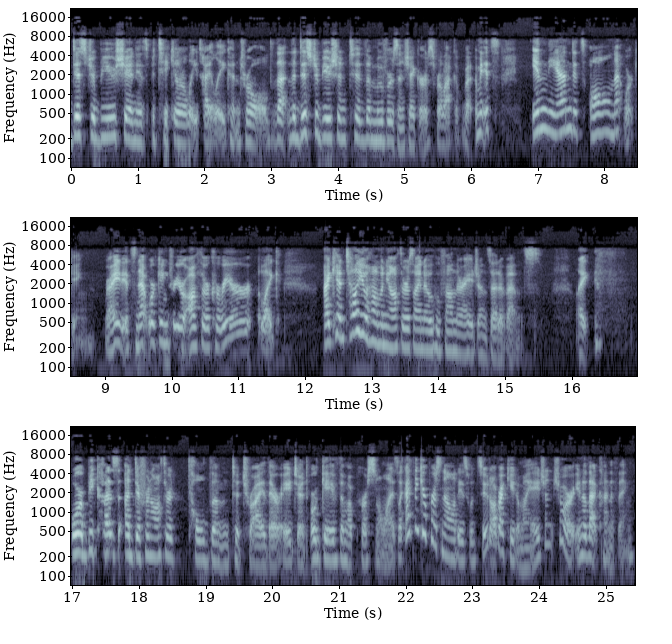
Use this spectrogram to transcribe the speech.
distribution is particularly tightly controlled. That the distribution to the movers and shakers, for lack of, but I mean, it's in the end, it's all networking, right? It's networking for your author career. Like, I can't tell you how many authors I know who found their agents at events, like, or because a different author told them to try their agent or gave them a personalized, like, I think your personalities would suit. I'll rec you to my agent, sure, you know that kind of thing.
